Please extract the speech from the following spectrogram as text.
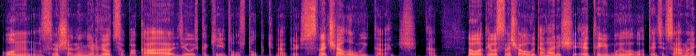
он совершенно не рвется пока делать какие-то уступки, да, то есть сначала вы, товарищи, да, вот, и вот сначала вы, товарищи, это и было вот эти самые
